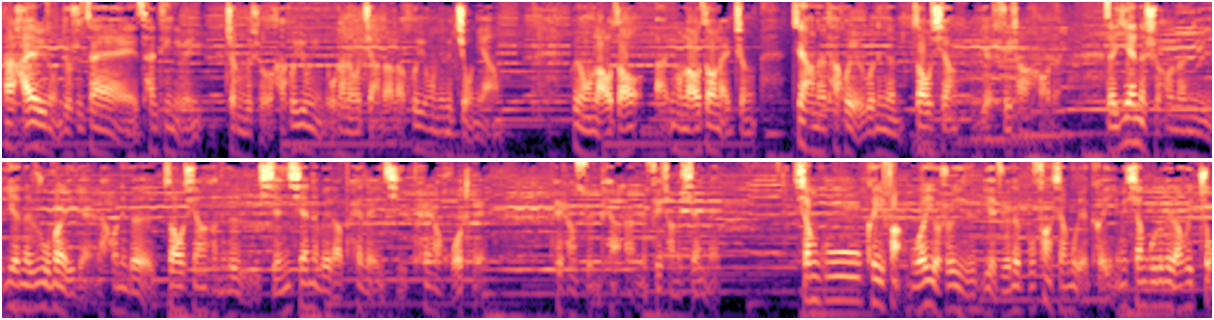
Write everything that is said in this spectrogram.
当然，还有一种就是在餐厅里面蒸的时候，还会用，我刚才我讲到了，会用那个酒酿，会用醪糟啊，用醪糟来蒸，这样呢，它会有个那个糟香，也是非常好的。在腌的时候呢，你腌的入味一点，然后那个糟香和那个咸鲜的味道配在一起，配上火腿，配上笋片啊，非常的鲜美。香菇可以放，我有时候也也觉得不放香菇也可以，因为香菇的味道会重，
